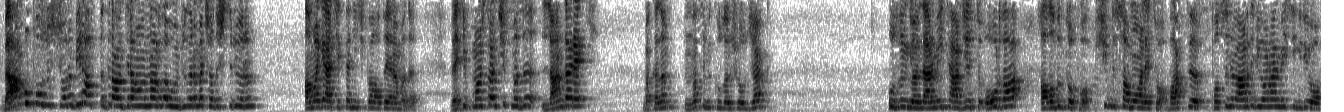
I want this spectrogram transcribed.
ben bu pozisyonu bir haftadır antrenmanlarda oyuncularıma çalıştırıyorum. Ama gerçekten hiçbir alta yaramadı. Rakip maçtan çıkmadı. Langarek. Bakalım nasıl bir kullanış olacak. Uzun göndermeyi tercih etti. Orada aldım topu. Şimdi Samuel Eto'o baktı. Pasını verdi. Lionel Messi gidiyor.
